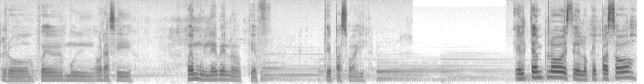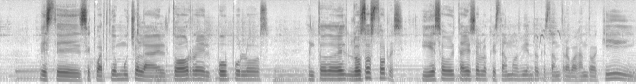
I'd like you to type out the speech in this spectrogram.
pero fue muy, ahora sí, fue muy leve lo que, que pasó ahí. El templo, este, lo que pasó, este, se cuartió mucho la, el torre, el púpulos, en todo, los dos torres. Y eso ahorita eso es lo que estamos viendo que están trabajando aquí y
